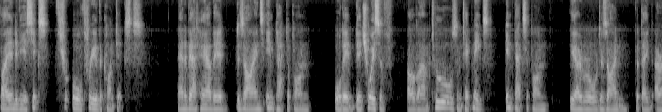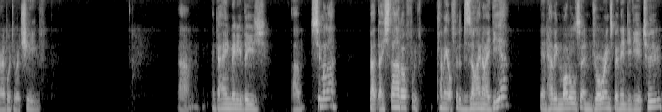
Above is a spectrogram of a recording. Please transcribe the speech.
by end of year six, th all three of the contexts, and about how their designs impact upon, or their, their choice of, of um, tools and techniques impacts upon the overall design that they are able to achieve. Um, again, many of these are similar, but they start off with coming up with a design idea and having models and drawings by the end of year two,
